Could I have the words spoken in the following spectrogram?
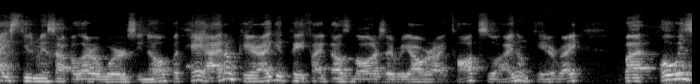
i still mess up a lot of words you know? But hey i don't care. I get paid $5000 every hour i talk so i don't care right? But always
